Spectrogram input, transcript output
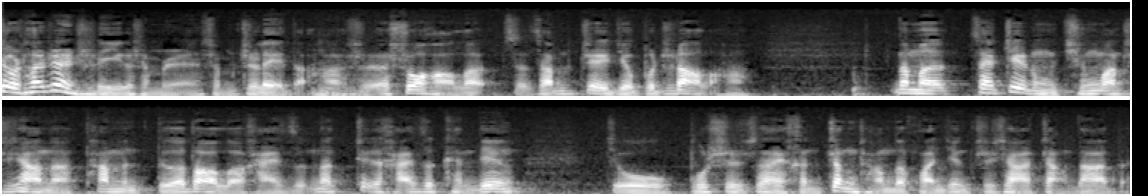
就是他认识了一个什么人，什么之类的哈，说说好了，咱咱们这就不知道了哈。那么在这种情况之下呢，他们得到了孩子，那这个孩子肯定就不是在很正常的环境之下长大的。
